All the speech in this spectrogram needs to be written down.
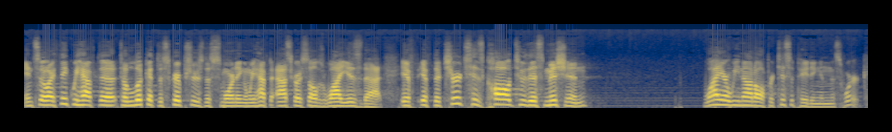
And so I think we have to, to look at the scriptures this morning and we have to ask ourselves, why is that? If, if the church is called to this mission, why are we not all participating in this work?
